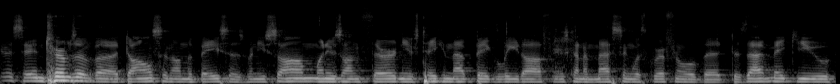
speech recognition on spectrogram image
Gonna say, in terms of uh, Donaldson on the bases, when you saw him when he was on third and he was taking that big lead off and he was kind of messing with Griffin a little bit, does that make you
